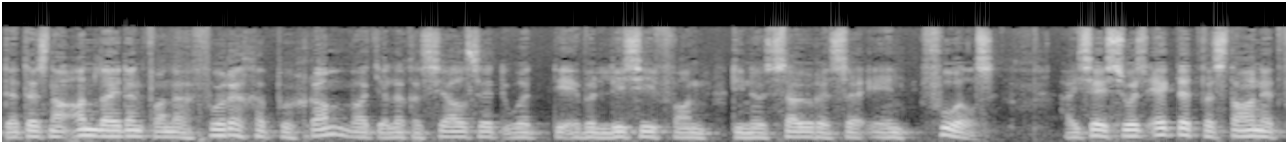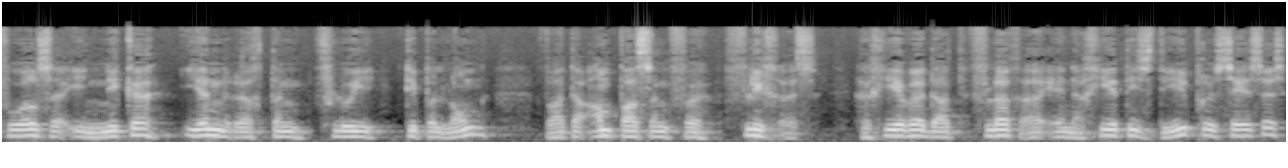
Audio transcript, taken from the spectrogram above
dit is na aanleiding van 'n vorige program wat julle gesels het oor die evolusie van dinosourusse en voëls. Hy sê soos ek dit verstaan het voëls 'n unieke eenrigting vloei tipe long wat 'n aanpassing vir vlieg is. Gegee dat vlug 'n energeties dierproses is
